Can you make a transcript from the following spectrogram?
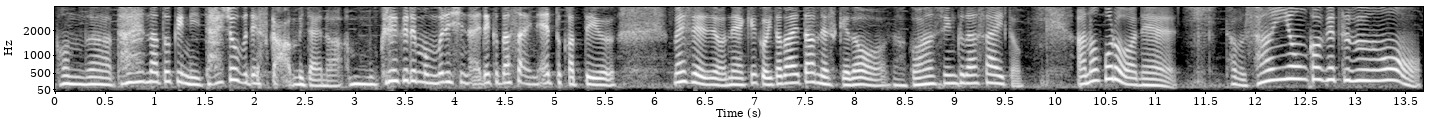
こんな大変な時に大丈夫ですか？みたいな。くれぐれも無理しないでくださいね。とかっていうメッセージをね結構いただいたんですけどご安心くださいと。あの頃はね多分34ヶ月分を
